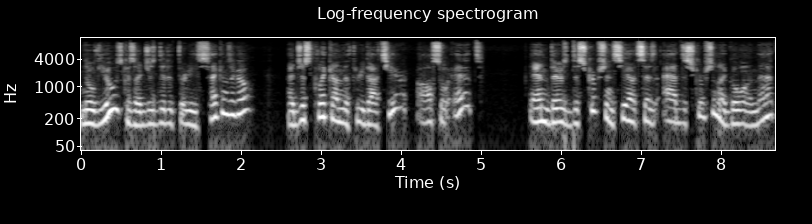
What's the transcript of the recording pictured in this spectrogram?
no views because I just did it 30 seconds ago. I just click on the three dots here also edit and there's description. See how it says add description? I go on that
